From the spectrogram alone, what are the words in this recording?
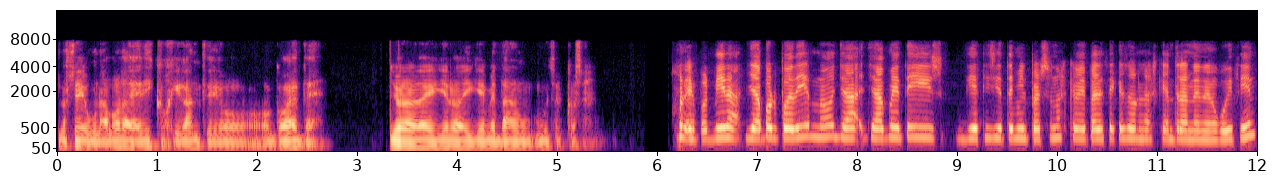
no sé, una bola de disco gigante o, o cohetes. Yo la verdad que quiero ahí que metan muchas cosas. Hombre, pues mira, ya por pedir, ¿no? Ya, ya metéis 17.000 personas que me parece que son las que entran en el wifi.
